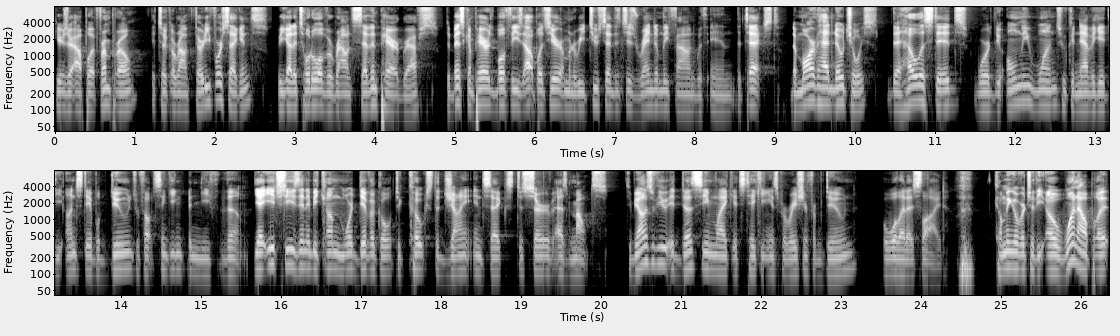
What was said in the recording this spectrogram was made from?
Here's our output from Pro. It took around 34 seconds. We got a total of around seven paragraphs. To best compare both these outputs here, I'm going to read two sentences randomly found within the text. The Marv had no choice. The Helistids were the only ones who could navigate the unstable dunes without sinking beneath them. Yet each season it became more difficult to coax the giant insects to serve as mounts. To be honest with you, it does seem like it's taking inspiration from Dune, but we'll let it slide. Coming over to the O1 output,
